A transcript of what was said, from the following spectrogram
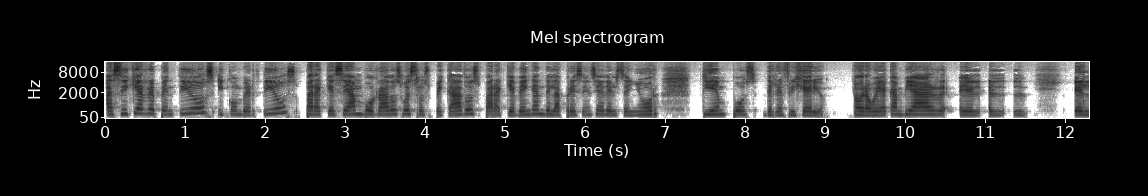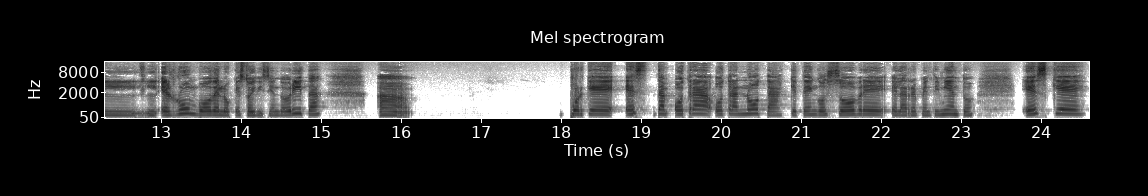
Así que arrepentíos y convertíos para que sean borrados vuestros pecados, para que vengan de la presencia del Señor tiempos de refrigerio. Ahora voy a cambiar el, el- el- rumbo de lo que estoy diciendo ahorita. Ah, porque es otra, otra nota que tengo sobre el arrepentimiento, es que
